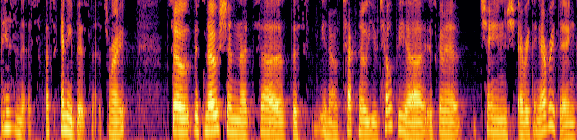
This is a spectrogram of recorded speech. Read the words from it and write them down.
business. That's any business, right? So this notion that uh, this you know techno utopia is going to change everything, everything,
